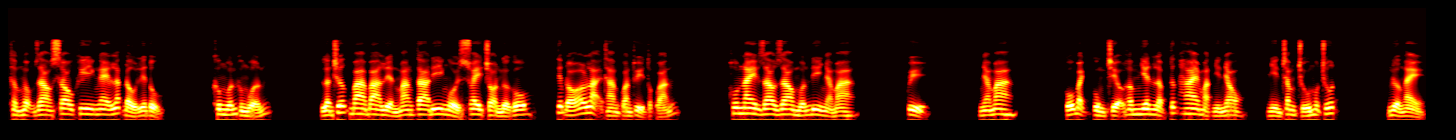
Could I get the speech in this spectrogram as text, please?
Thẩm mộng giao sau khi nghe lắc đầu liên tục không muốn không muốn. Lần trước ba ba liền mang ta đi ngồi xoay tròn ngựa gỗ, tiếp đó lại tham quan thủy tộc quán. Hôm nay giao giao muốn đi nhà ma. Quỷ. Nhà ma. Cố bạch cùng triệu hâm nhiên lập tức hai mặt nhìn nhau, nhìn chăm chú một chút. Nửa ngày,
